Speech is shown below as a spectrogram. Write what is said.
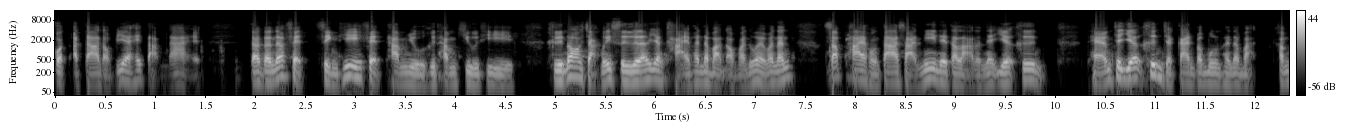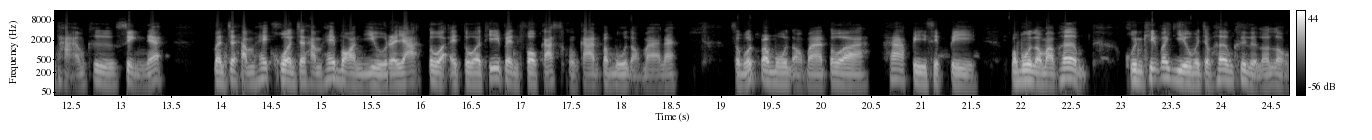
กดอัตราดอกเบี้ยให้ต่ำได้ แต่ตอนนี้เฟดสิ่งที่เฟดทำอยู่คือทำ QT คือนอกจากไม่ซื้อแล้วยังขายพันธบัตรออกมาด้วยเพราะนั้นsupply ของตราสารหนี้ในตลาดตอนนี้เยอะขึ้น แถมจะเยอะขึ้นจากการประมูลพันธบัตรคำถามคือสิ่งเนี้ยมันจะทำให้ควรจะทำให้ bond yield ระยะตัวไอตัวที่เป็นโฟกัสของการประมูลออกมานะ สมมติประมูลออกมาตัว 5 ปี 10 ปี ประมูลออกมาเพิ่ม คุณคิดว่ายิวมันจะเพิ่มขึ้นหรือลดลง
